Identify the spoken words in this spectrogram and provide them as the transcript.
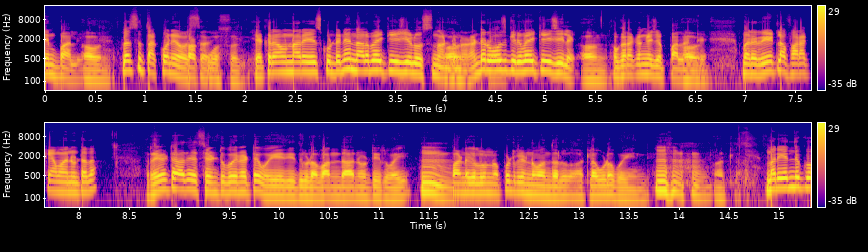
తెంపాలి. ప్లస్ తక్కువనే తక్కువ వస్తుంది. ఎకరం ఉన్నర వేసుకుంటేనే నలభై కేజీలు వస్తుంది అంటున్నారు అంటే రోజుకి ఇరవై కేజీలే. ఒక రకంగా చెప్పాలంటే. మరి రేట్ల ఫరక్ ఏమైనా ఉంటుందా? రేట్ అదే సెంట్ పోయినట్టే పోయేది. ఇది కూడా వంద నూట ఇరవై. పండుగలు ఉన్నప్పుడు రెండు వందలు అట్లా కూడా పోయింది. అట్లా. మరి ఎందుకు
